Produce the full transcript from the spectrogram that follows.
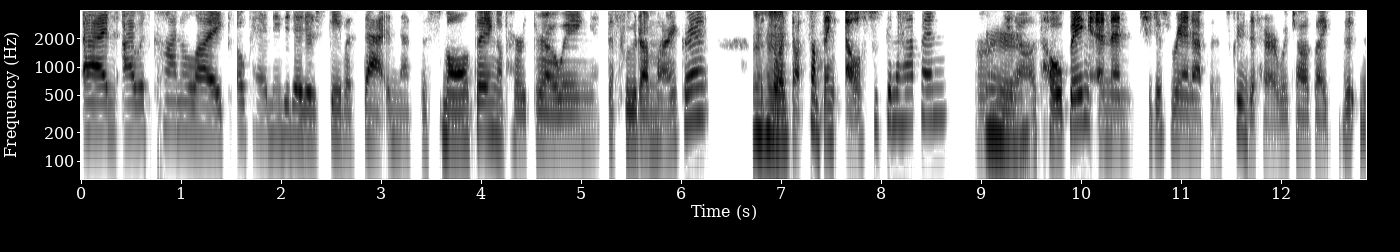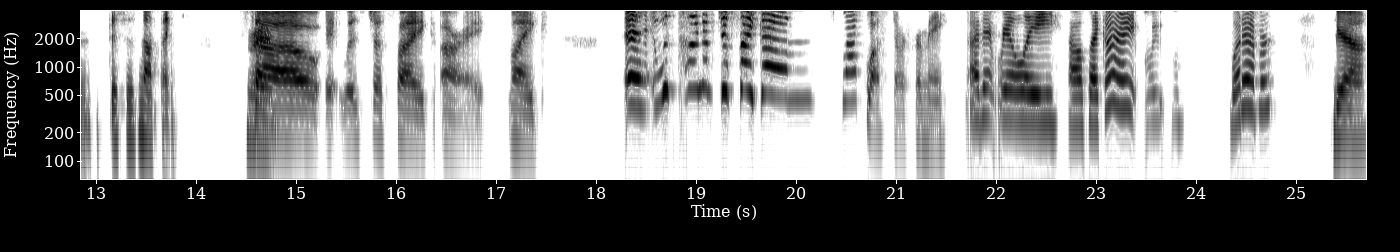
And I was kind of like, okay, maybe they just gave us that. And that's the small thing of her throwing the food on Margaret. So I Mhm. thought something else was going to happen. Or, you Mhm. know, I was hoping. And then she just ran up and screamed at her, which I was like, this is nothing. So Right. it was just like, all right, like, eh, it was kind of just like um lackluster for me. I didn't really, I was like, all right, we, whatever. Yeah.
